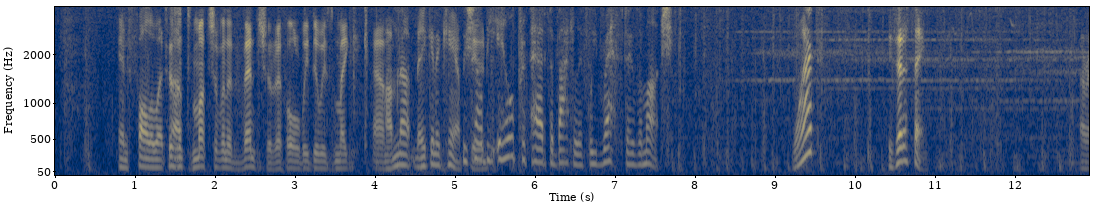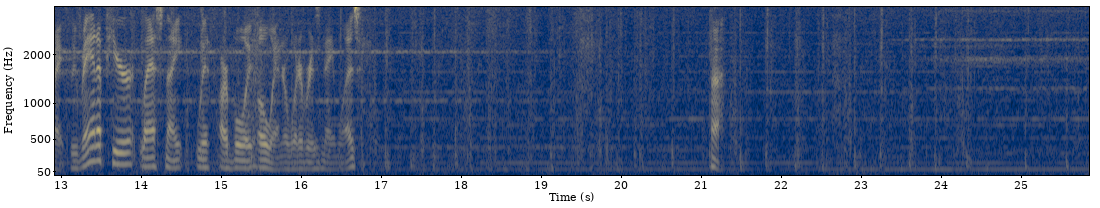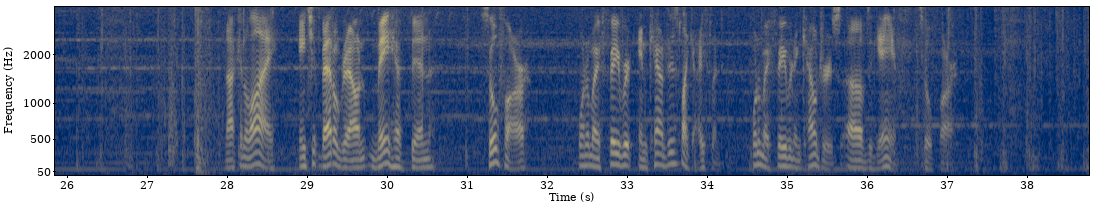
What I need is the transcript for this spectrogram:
and follow it It up. isn't much of an adventure if all we do is make camp. I'm not making a camp, We shall be ill prepared for battle if we rest overmuch. What? Is that a thing? All right, we ran up here last night with our boy Owen, or whatever his name was. Not gonna lie, Ancient Battleground may have been, so far, one of my favorite encounters, like Iceland, one of my favorite encounters of the game so far.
